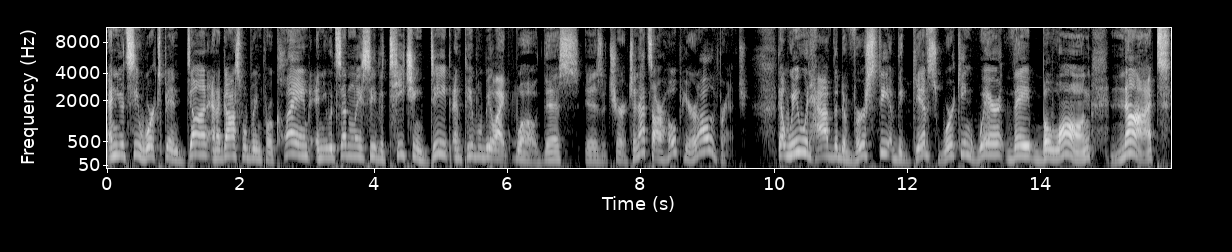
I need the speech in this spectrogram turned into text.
and you would see works being done, and a gospel being proclaimed, and you would suddenly see the teaching deep, and people would be like, whoa, this is a church. And that's our hope here at Olive Branch that we would have the diversity of the gifts working where they belong, not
